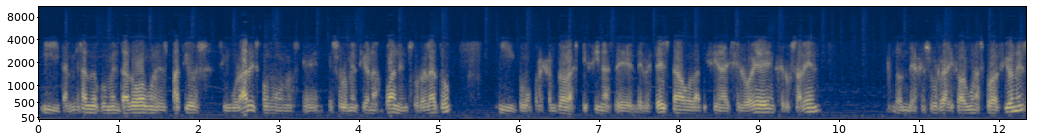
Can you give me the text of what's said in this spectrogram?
y también se han documentado algunos espacios singulares, como los que, solo menciona Juan en su relato, y como por ejemplo las piscinas de, de Bethesda o la piscina de Siloé en Jerusalén, donde Jesús realizó algunas poblaciones,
